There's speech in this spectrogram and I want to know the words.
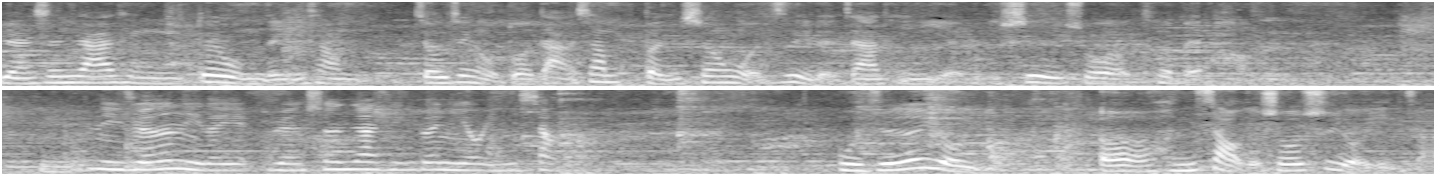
原生家庭对我们的影响究竟有多大？像本身我自己的家庭也不是说特别好，嗯，你觉得你的原生家庭对你有影响吗？我觉得有，呃，很小的时候是有影响，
